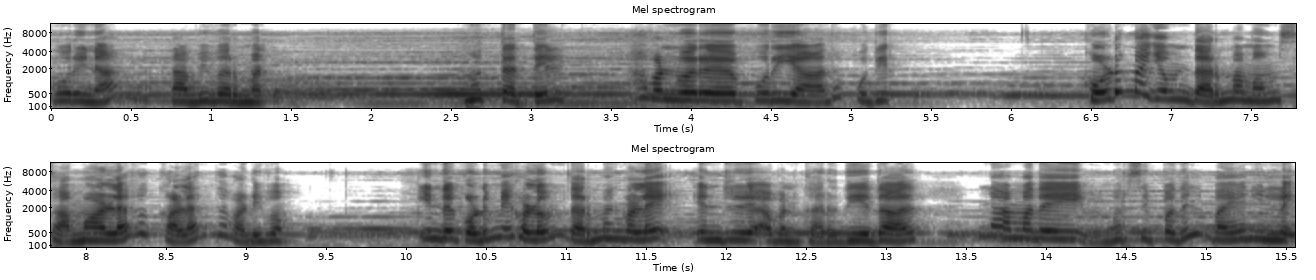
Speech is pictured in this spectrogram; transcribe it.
கூறினார் ரவிவர்மன். மொத்தத்தில் அவன் ஒரு புரியாத புதிர். கொடுமையும் தர்மமும் சம அளவு கலந்த வடிவம். இந்த கொடுமைகளும் தர்மங்களே என்று அவன் கருதியதால் நாம் அதை விமர்சிப்பதில் பயனில்லை.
